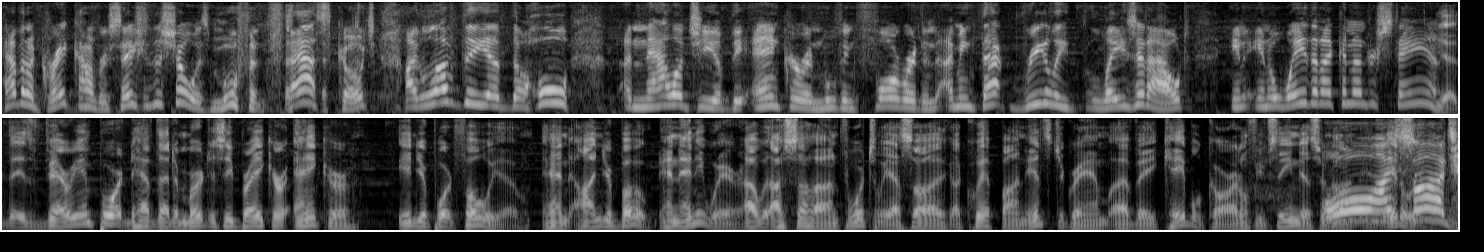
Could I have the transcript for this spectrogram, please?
Having a great conversation. This show is moving fast, Coach. I love the uh, the whole analogy of the anchor and moving forward. And I mean, that really lays it out in, in a way that I can understand. Yeah, it's very important to have that emergency brake or anchor in your portfolio and on your boat and anywhere. I, I saw, unfortunately, I saw a, a, quip on Instagram of a cable car. I don't know if you've seen this or oh, not. Oh, I saw it.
